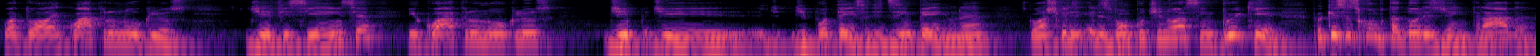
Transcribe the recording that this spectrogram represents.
O atual é quatro núcleos de eficiência e quatro núcleos de, de, de, de potência, de desempenho, né? Eu acho que eles, eles vão continuar assim. Por quê? Porque esses computadores de entrada,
